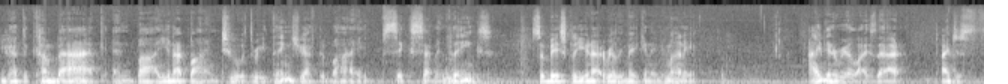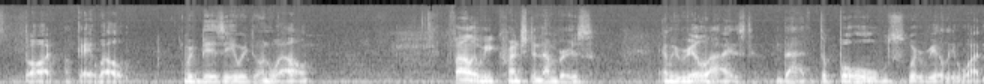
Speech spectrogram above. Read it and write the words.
you have to come back and buy. You're not buying two or three things, you have to buy six, seven things. So basically, you're not really making any money. I didn't realize that. I just thought, okay, well, we're busy, we're doing well. Finally, we crunched the numbers and we realized that the bowls were really what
